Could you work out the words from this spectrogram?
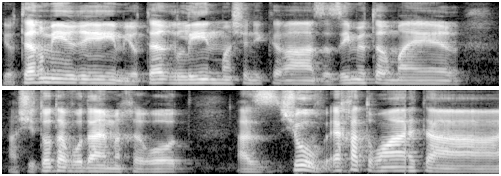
יותר מהירים, יותר לין מה שנקרא, זזים יותר מהר, השיטות עבודה הן אחרות. אז שוב, איך את רואה את ה...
